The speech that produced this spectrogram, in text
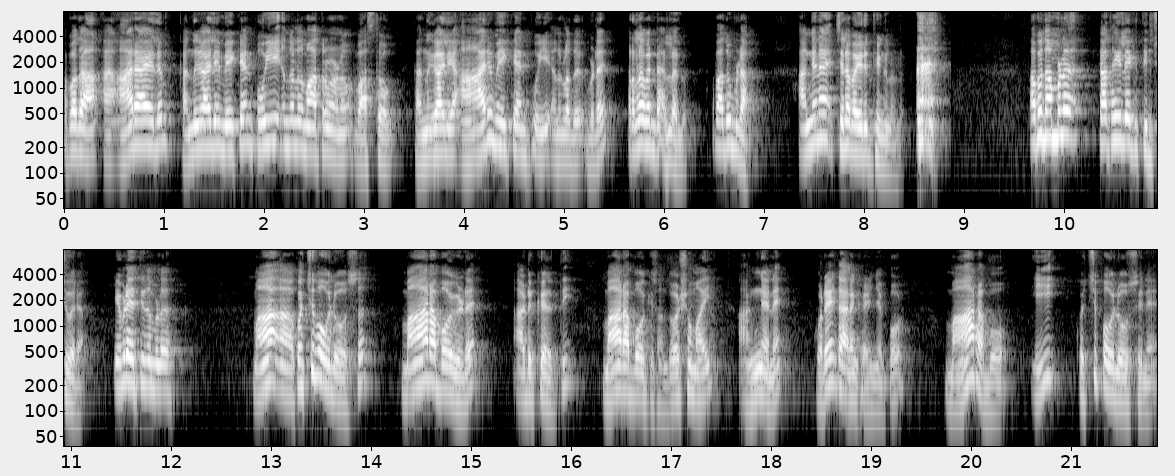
അപ്പോൾ അത് ആരായാലും കന്നുകാലിയെ മേയ്ക്കാൻ പോയി എന്നുള്ളത് മാത്രമാണ് വാസ്തവം. കന്നുകാലി ആര് മേയ്ക്കാൻ പോയി എന്നുള്ളത് ഇവിടെ റെലവന്റ് അല്ലല്ലോ. അപ്പോൾ അതും വിടാം അങ്ങനെ ചില വൈരുദ്ധ്യങ്ങളുണ്ട്. അപ്പോൾ നമ്മൾ കഥയിലേക്ക് തിരിച്ചു വരാം. ഇവിടെ എത്തി നമ്മൾ മാ കൊച്ചു പൗലോസ് മാറബോയുടെ അടുക്കലെത്തി മാറബോയ്ക്ക് സന്തോഷമായി. അങ്ങനെ കുറേ കാലം കഴിഞ്ഞപ്പോൾ മാറബോ ഈ കൊച്ചു പൗലോസിനെ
